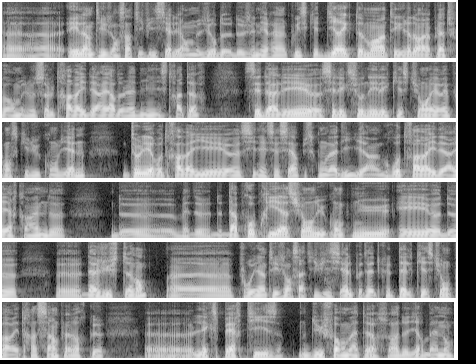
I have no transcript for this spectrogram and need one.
et l'intelligence artificielle est en mesure de, de, générer un quiz qui est directement intégré dans la plateforme. Et le seul travail derrière de l'administrateur, c'est d'aller sélectionner les questions et réponses qui lui conviennent, de les retravailler euh, si nécessaire, puisqu'on l'a dit, il y a un gros travail derrière quand même de, bah, d'appropriation du contenu et euh, de, euh, d'ajustement pour une intelligence artificielle. Peut-être que telle question paraîtra simple alors que l'expertise du formateur sera de dire ben non,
